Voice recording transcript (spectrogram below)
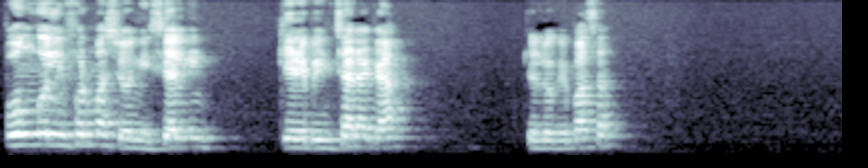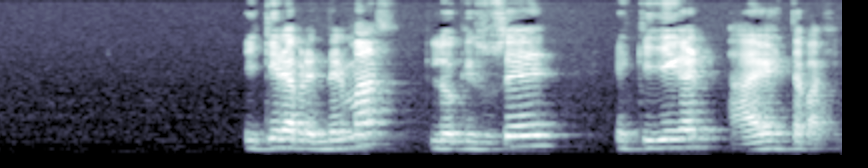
pongo la información y si alguien quiere pinchar acá, ¿qué es lo que pasa? Y quiere aprender más, lo que sucede es que llegan a esta página.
